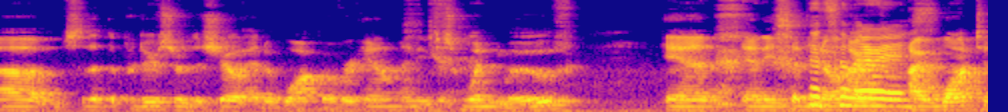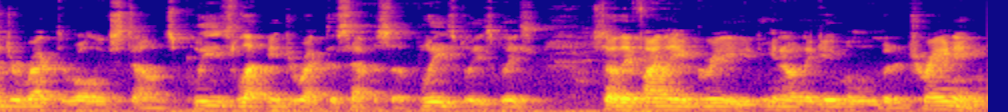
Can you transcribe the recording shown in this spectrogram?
um, so that the producer of the show had to walk over him and he just wouldn't move. And and he said, you know, hilarious. I, I want to direct the Rolling Stones. Please let me direct this episode. Please, please, please. So they finally agreed, you know, and they gave him a little bit of training.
